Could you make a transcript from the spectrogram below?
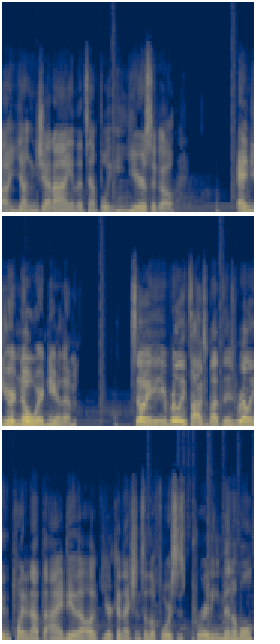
uh, young Jedi in the temple years ago, and you're nowhere near them. So he really talks about this, really pointing out the idea that like your connection to the force is pretty minimal,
